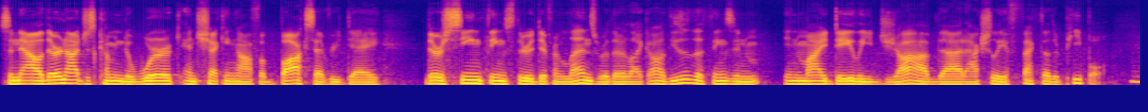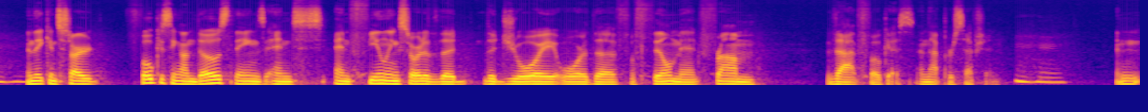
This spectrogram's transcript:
So now they're not just coming to work and checking off a box every day. They're seeing things through a different lens where they're like, oh, these are the things in in my daily job that actually affect other people. Mm-hmm. And they can start focusing on those things and and feeling sort of the the joy or the fulfillment from that focus and that perception. Mm-hmm. And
